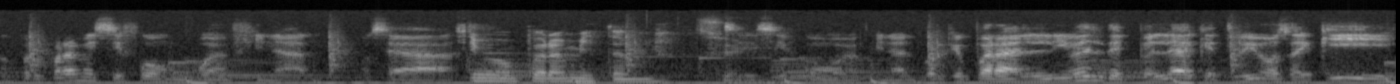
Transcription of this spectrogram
no, pero para mí sí fue un buen final. O sea, Sí, para mí también. Sí, Sí, sí, fue un buen final. Porque para el nivel de pelea que tuvimos aquí,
